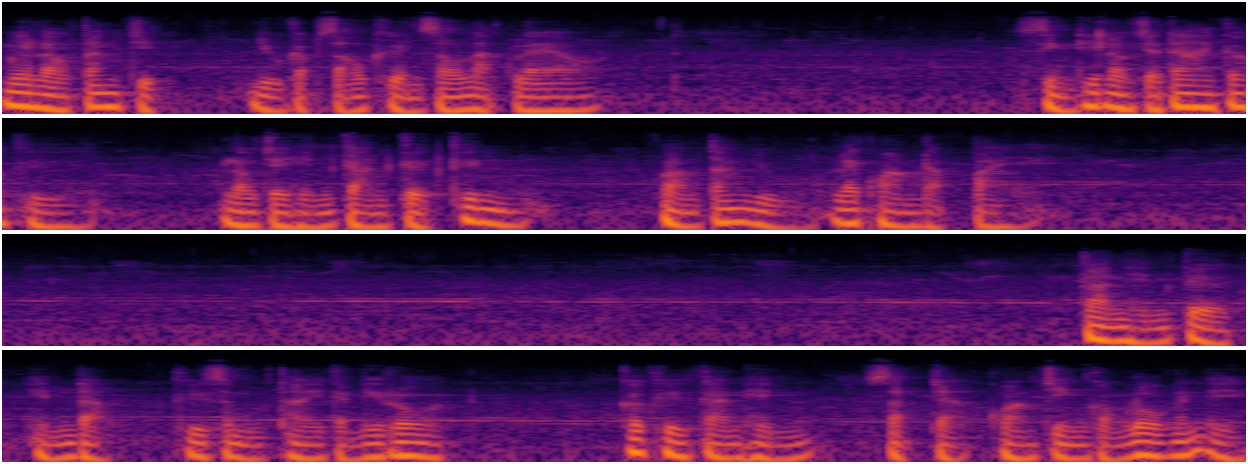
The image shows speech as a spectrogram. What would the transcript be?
เมื่อเราตั้งจิตอยู่กับเสาเขื่อนเสาหลักแล้ว สิ่งที่เราจะได้ก็คือ เราจะเห็นการเกิดขึ้น ความตั้งอยู่และความดับไป การเห็นเกิดเห็นดับคือสมุทัยกับนิโรธ ก็คือการเห็นสัจจะความจริงของโลกนั่นเอง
